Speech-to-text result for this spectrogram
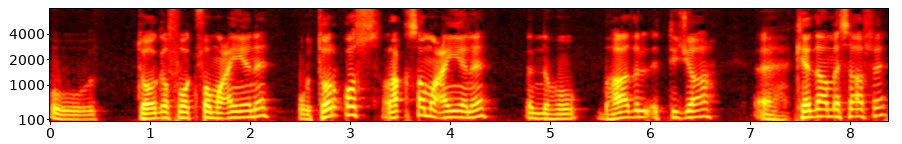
وتوقف وقفة معينة وترقص رقصة معينة إنه بهذا الاتجاه آه، كذا مسافة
